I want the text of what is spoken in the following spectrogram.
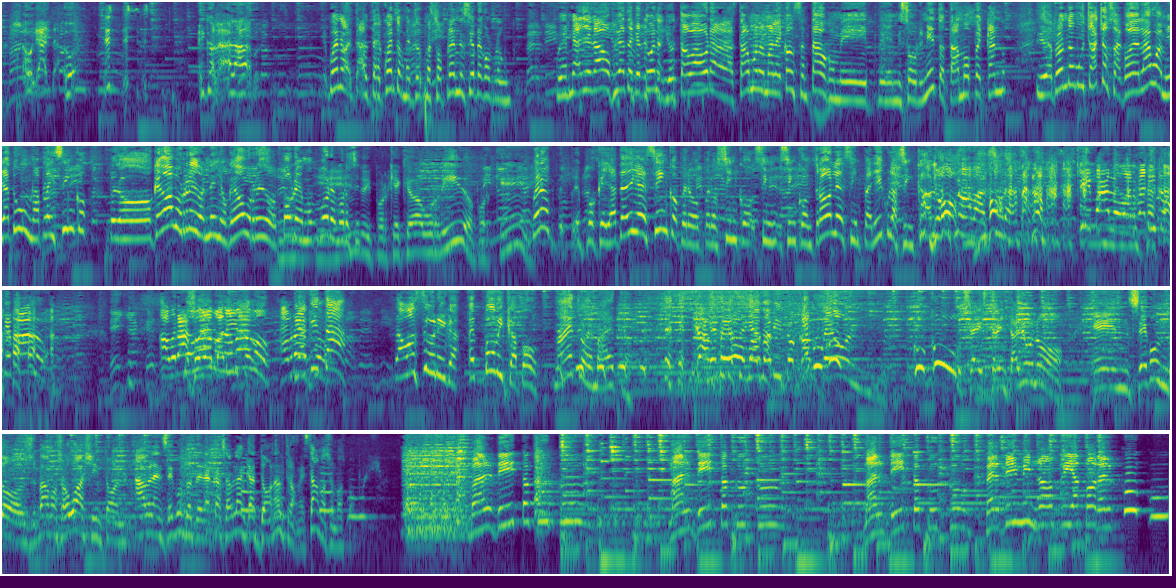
Bueno, te, cuento me, me sorprenden siempre con preguntas. Pues me ha llegado, fíjate que bueno, yo estaba ahora, estábamos en el malecón sentado con mi, sobrinito, estábamos pescando, y de pronto el muchacho sacó del agua, mira tú, una Play 5, pero quedó aburrido el niño, quedó aburrido, pobre, pobre, pobrecito. ¿Y por qué quedó aburrido? ¿Por qué? Bueno, porque ya te dije cinco, pero, pero cinco, sin, sin controles, sin películas, sin cable, una basura. ¡Qué malo, Barbarito, qué malo! ¡Nos ¡Abrazo, Barbarito! vemos! Y ¡Abrazo! aquí está, la voz única, es Bobby Capó, maestro de maestro. ¡Campeón, se llama? Barbarito, ¡El campeón! ¡Cucú! 631. En segundos, vamos a Washington. Habla en segundos de la Casa Blanca Donald Trump. Estamos en Voz Populi. Maldito cucú, maldito cucú, maldito cucú, perdí mi novia por el cucú.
